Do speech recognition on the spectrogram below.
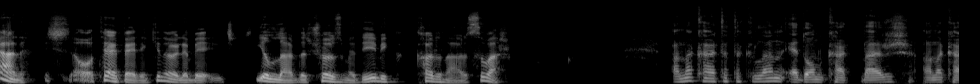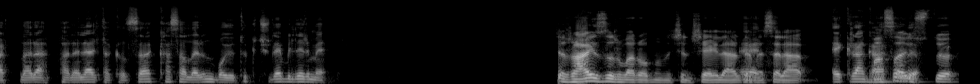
Yani işte o TP-Link'in öyle bir yıllardır çözmediği bir karın ağrısı var. Anakarta takılan add-on kartlar anakartlara paralel takılsa kasaların boyutu küçülebilir mi? İşte Riser var onun için şeylerde Evet. mesela Ekran kartı oluyor. masaüstü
